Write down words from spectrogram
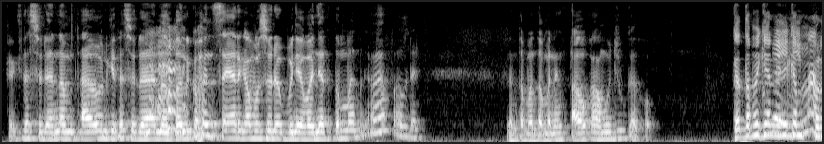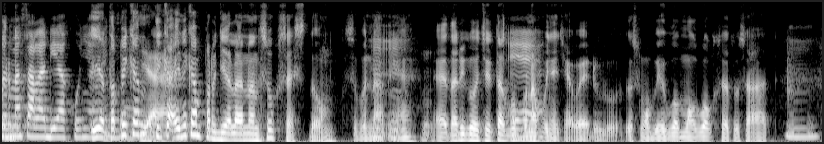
Kan kita sudah enam tahun, kita sudah nonton konser, kamu sudah punya banyak teman, nggak apa udah. Dan teman-teman yang tahu kamu juga kok. Kan tapi kan Ya, ini kan ini per- bermasalah di akunya. Iya, aja. tapi kan Iya. Tika ini kan perjalanan sukses dong sebenarnya. Eh tadi gue cerita gue Iya. pernah punya cewek dulu, terus mobil gue mogok satu saat. Hmm.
